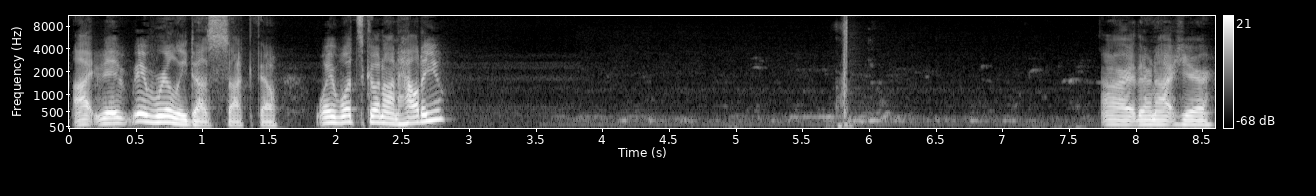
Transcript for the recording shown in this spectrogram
I, it, it really does suck, though. Wait, what's going on? How do you? All right, they're not here.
